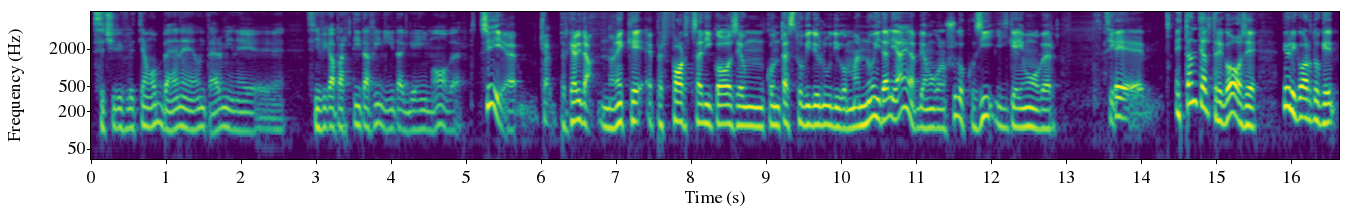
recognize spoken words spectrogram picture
se ci riflettiamo bene è un termine che significa partita finita, game over. Sì, eh, cioè, per carità, non è che è per forza di cose un contesto videoludico, ma noi italiani l'abbiamo conosciuto così il game over. Sì. E, e tante altre cose. Io ricordo che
